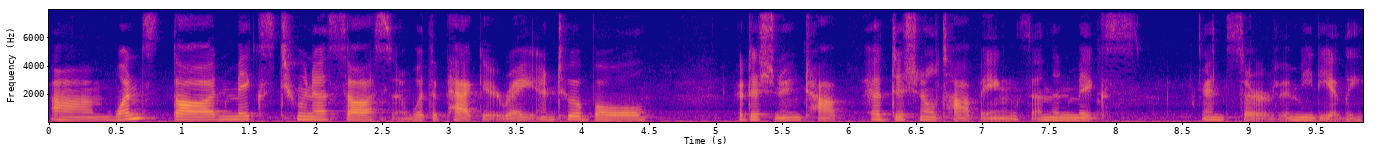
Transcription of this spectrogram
Um, once thawed, mix tuna sauce with a packet right into a bowl, additional top additional toppings, and then mix and serve immediately.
